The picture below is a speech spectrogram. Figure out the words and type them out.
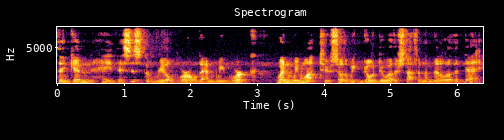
thinking, hey, this is the real world, and we work when we want to so that we can go and do other stuff in the middle of the day.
